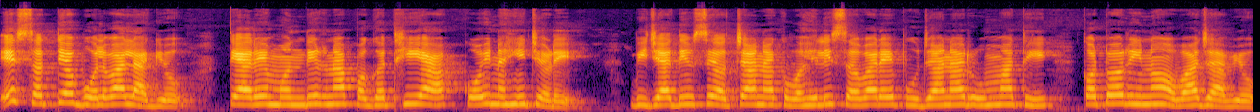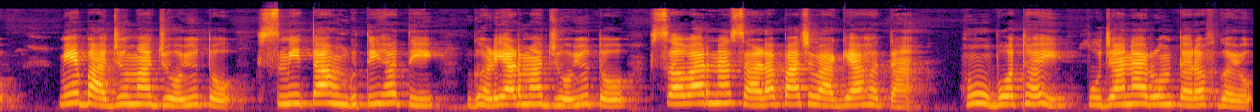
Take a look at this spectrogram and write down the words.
એ સત્ય બોલવા લાગ્યો, ત્યારે મંદિરના પગથિયા કોઈ નહીં ચડે. બીજા દિવસે અચાનક વહેલી સવારે પૂજાના રૂમમાંથી કટોરીનો અવાજ આવ્યો. મેં બાજુમાં જોયું તો સ્મિતા ઊંઘતી હતી ઘડિયાળમાં જોયું તો સવારના સાડા પાંચ વાગ્યા હતા. હું ઊભો થઈ પૂજાના રૂમ તરફ ગયો.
